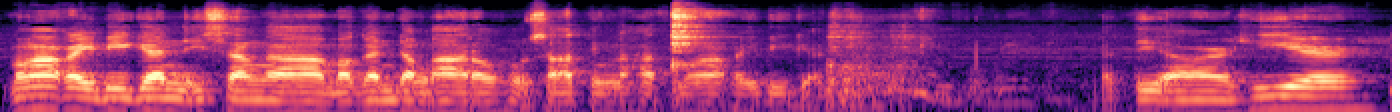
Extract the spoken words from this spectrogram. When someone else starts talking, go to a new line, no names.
Mga kaibigan, isang ah, magandang araw ho sa ating lahat mga kaibigan. At they are here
